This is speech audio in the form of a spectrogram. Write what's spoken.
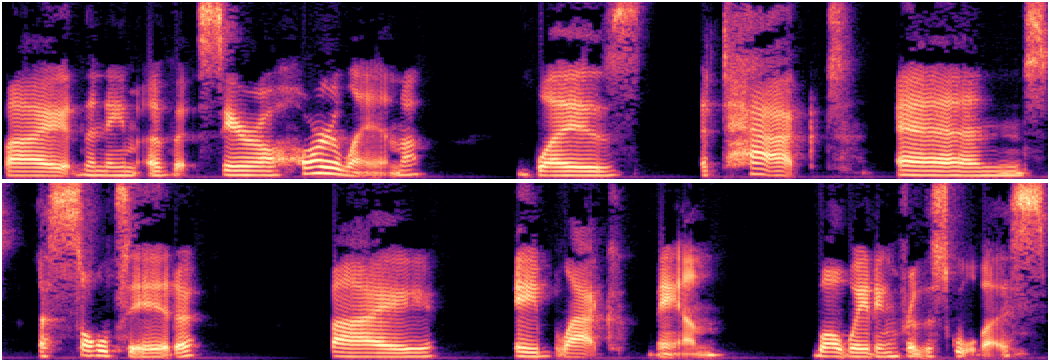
by the name of Sarah Harlan was attacked and assaulted by a black man while waiting for the school bus.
